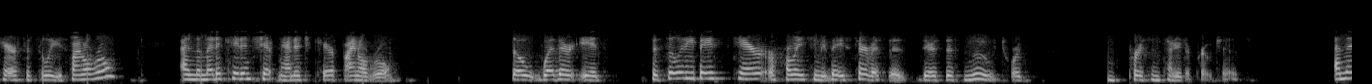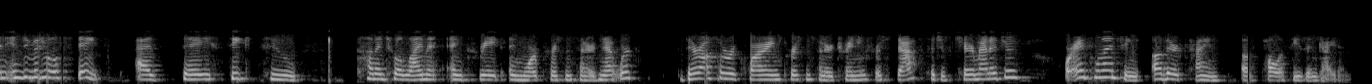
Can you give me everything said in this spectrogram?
care facilities final rule, and the Medicaid and CHIP managed care final rule. So whether it's facility-based care or home community-based services, there's this move towards person-centered approaches. And then individual states, as they seek to come into alignment and create a more person-centered network. They're also requiring person-centered training for staff, such as care managers, or implementing other kinds of policies and guidance.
